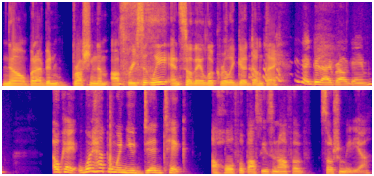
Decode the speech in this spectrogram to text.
No, but I've been brushing them up recently, and so they look really good, don't they? you got good eyebrow game. Okay, what happened when you did take a whole football season off of social media?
